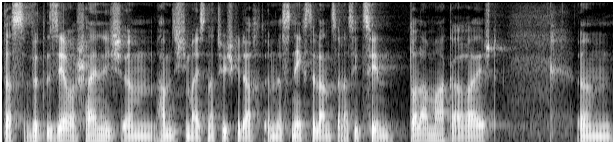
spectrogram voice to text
Das wird sehr wahrscheinlich, ähm, haben sich die meisten natürlich gedacht, das nächste Land sein, das die 10-Dollar-Marke erreicht. Ähm,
